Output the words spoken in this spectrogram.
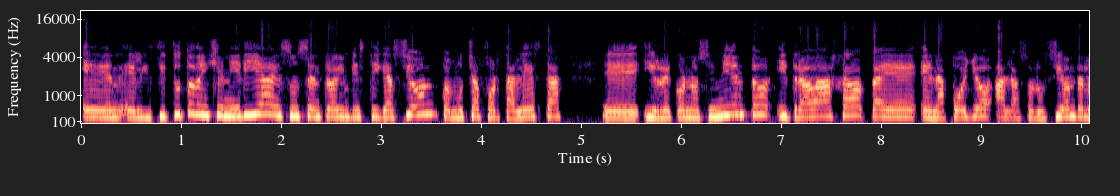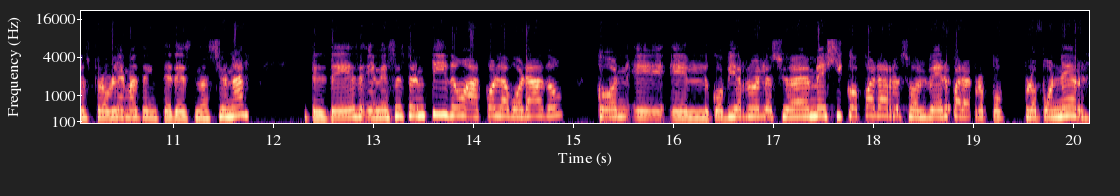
en el Instituto de Ingeniería es un centro de investigación con mucha fortaleza eh, y reconocimiento y trabaja eh, en apoyo a la solución de los problemas de interés nacional. Desde es- en ese sentido ha colaborado con eh, el gobierno de la Ciudad de México para resolver, para propo- proponer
